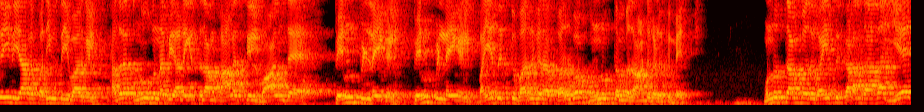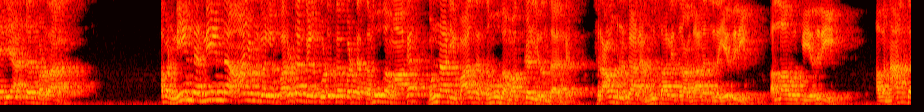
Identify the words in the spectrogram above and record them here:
செய்தியாக பதிவு செய்வார்கள். ஹதரத் நூகு நபி அலை இஸ்லாம் காலத்தில் வாழ்ந்த பெண் பிள்ளைகள் பெண் பிள்ளைகள் வயதுக்கு வருகிற பருவம் முன்னூற்றம்பது ஆண்டுகளுக்கு மேல். முந்நூற்றம்பது வயசு கடந்தாதான் ஏஜே அட்டன் பண்ணுறாங்க அப்ப நீண்ட நீண்ட ஆயுள்கள் வருடங்கள் கொடுக்கப்பட்ட சமூகமாக முன்னாடி வாழ்ந்த சமூக மக்கள் இருந்தார்கள். ஃபிரௌன் இருக்கான மூசா அலிஸ்லாம் காலத்தில் எதிரி அல்லாவுக்கு எதிரி அவன் நாஸ்தா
